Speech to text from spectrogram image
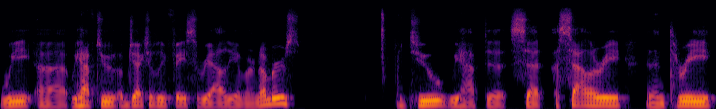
we uh, we have to objectively face the reality of our numbers. Two, we have to set a salary, and then three,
